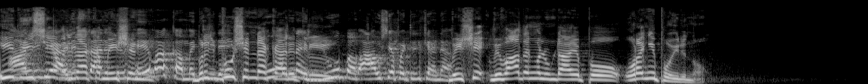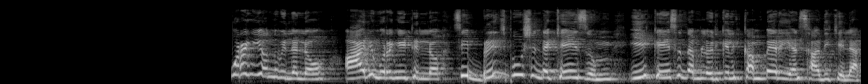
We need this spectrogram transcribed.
ഈ അതിന്റെ ദേശീയ വനിതാ കമ്മീഷൻ കാര്യത്തിൽ രൂപം ആവശ്യപ്പെട്ടിരിക്കുകയാണ്. വിവാദങ്ങൾ ഉണ്ടായപ്പോ ഉറങ്ങിപ്പോയിരുന്നോ. ഉറങ്ങിയൊന്നുമില്ലല്ലോ. ആരും ഉറങ്ങിയിട്ടില്ലല്ലോ. സി ബ്രിജ് ഭൂഷന്റെ കേസും ഈ കേസും തമ്മിൽ ഒരിക്കലും കമ്പയർ ചെയ്യാൻ സാധിക്കില്ല.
